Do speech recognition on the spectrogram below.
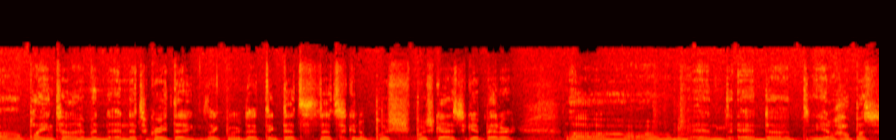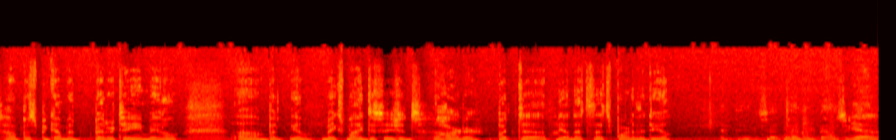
uh, playing time, and, and that's a great thing. Like I think that's that's going to push push guys to get better, uh, and and uh, you know help us help us become a better team, you know. Um, but you know makes my decisions harder, but uh, you know that's that's part of the deal. And Davis had 10 rebounds again. Yeah.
